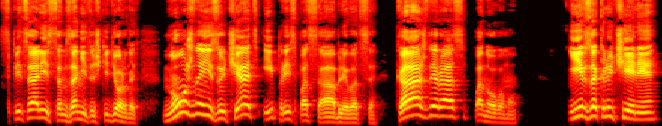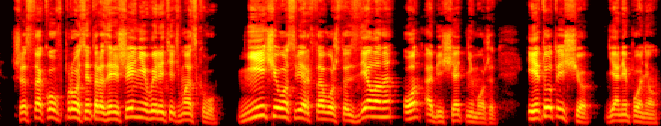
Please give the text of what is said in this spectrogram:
специалистам за ниточки дергать, нужно изучать и приспосабливаться, каждый раз по-новому. И в заключение Шестаков просит разрешения вылететь в Москву. Ничего сверх того, что сделано, он обещать не может. И тут еще, я не понял,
